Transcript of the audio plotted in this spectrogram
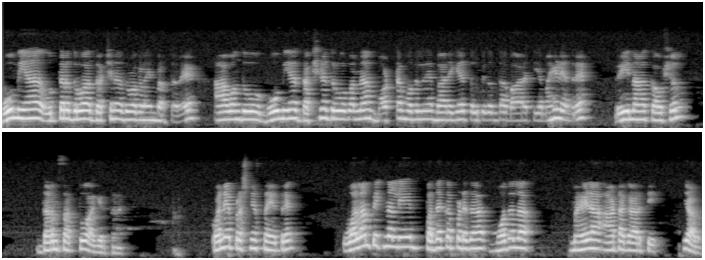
ಭೂಮಿಯ ಉತ್ತರ ಧ್ರುವ, ದಕ್ಷಿಣ ಧ್ರುವಗಳೇನ್ ಬರ್ತವೆ ಆ ಒಂದು ಭೂಮಿಯ ದಕ್ಷಿಣ ಧ್ರುವವನ್ನ ಮೊಟ್ಟ ಮೊದಲನೇ ಬಾರಿಗೆ ತಲುಪಿದಂತಹ ಭಾರತೀಯ ಮಹಿಳೆ ಅಂದ್ರೆ ರೀನಾ ಕೌಶಲ್ ಧರ್ಮ್ ಸತ್ತು ಆಗಿರ್ತಾರೆ. ಕೊನೆ ಪ್ರಶ್ನೆ ಸ್ನೇಹಿತರೆ ಒಲಿಂಪಿಕ್ನಲ್ಲಿ ಪದಕ ಪಡೆದ ಮೊದಲ ಮಹಿಳಾ ಆಟಗಾರ್ತಿ ಯಾರು?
